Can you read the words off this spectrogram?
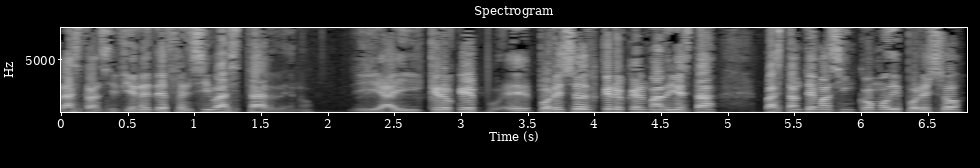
las transiciones defensivas tarde, ¿no? Y ahí creo que, eh, por eso creo que el Madrid está bastante más incómodo y por eso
